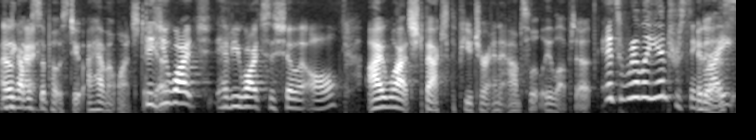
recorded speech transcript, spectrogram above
I think I was supposed to. I haven't watched it. Did yet. you watch? Have you watched the show at all? I watched Back to the Future and absolutely loved it. It's really interesting, It right? is.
